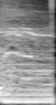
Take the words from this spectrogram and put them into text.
I'll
